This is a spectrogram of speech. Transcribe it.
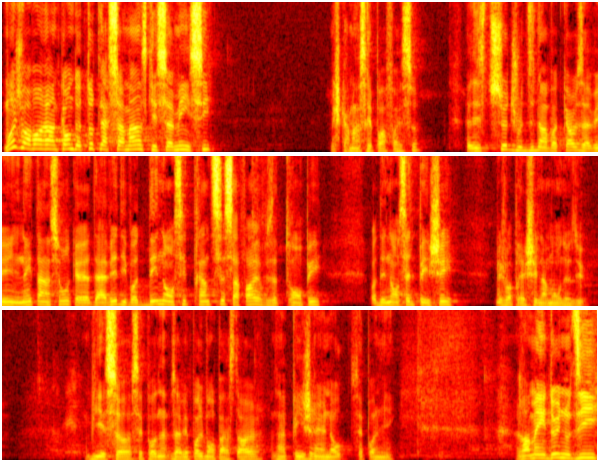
Moi, je vais avoir rendre compte de toute la semence qui est semée ici. Mais je ne commencerai pas à faire ça. Tout de suite, je vous le dis dans votre cœur, vous avez une intention que David, il va dénoncer 36 affaires, vous êtes trompé. Il va dénoncer le péché, mais je vais prêcher l'amour de Dieu. Oubliez ça, c'est pas, vous n'avez pas le bon pasteur, vous en pécherez un autre, c'est pas le mien. Romains 2 nous dit,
